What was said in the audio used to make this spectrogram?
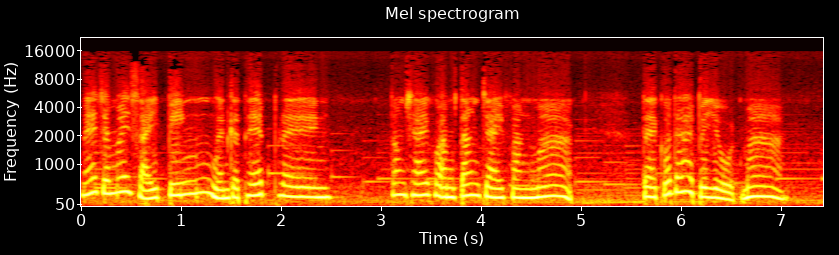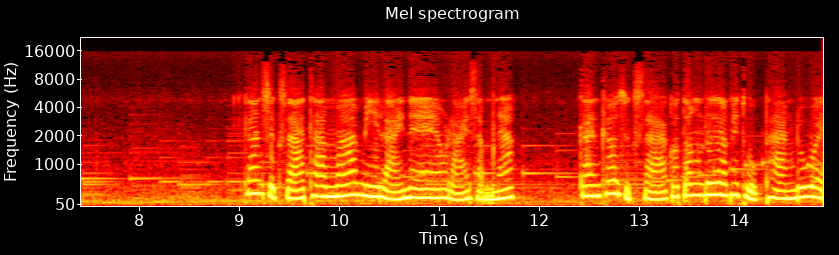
แม้จะไม่ใสปิ๊งเหมือนกับเทปเพลง ต้องใช้ความตั้งใจฟังมาก แต่ก็ได้ประโยชน์มาก การศึกษาธรรมะมีหลายแนวหลายสำนัก การเข้าศึกษาก็ต้องเลือกให้ถูกทางด้วย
